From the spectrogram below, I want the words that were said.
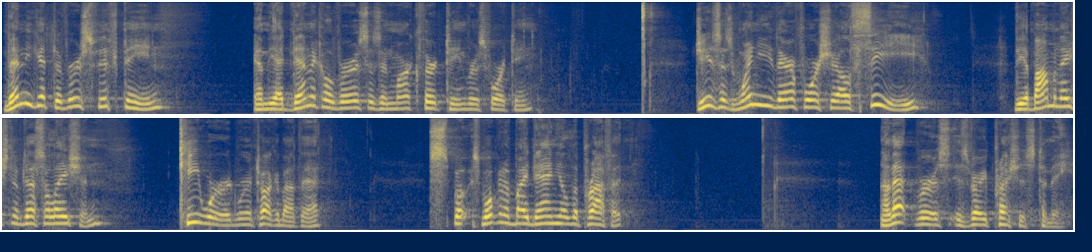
Then you get to verse 15, and the identical verse is in Mark 13, verse 14. Jesus says, When ye therefore shall see the abomination of desolation, key word, we're going to talk about that, spoken of by Daniel the prophet now, that verse is very precious to me.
